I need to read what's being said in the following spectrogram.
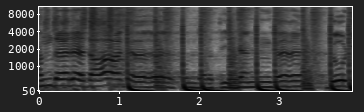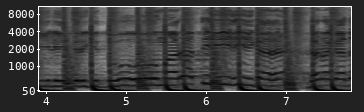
ಹಂದರದಾಗ ಕುಂದರತಿ ಹೆಂಗ? ಜೋಡಿಲಿ ತಿರುಗಿದ್ದು ಮರತೀಗ ಗರಗದ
